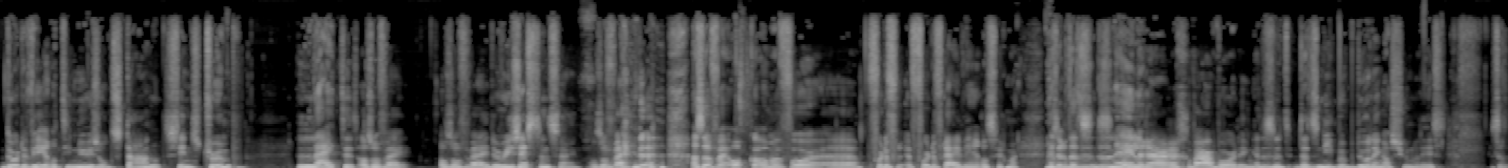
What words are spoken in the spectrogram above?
door de wereld die nu is ontstaan, sinds Trump, lijkt het alsof wij alsof wij de resistance zijn. Alsof wij, de, alsof wij opkomen voor, uh, voor, de, voor de vrije wereld, zeg maar. Hij zegt, dat is, dat is een hele rare gewaarwording. En dat is, dat is niet mijn bedoeling als journalist. Hij zegt,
